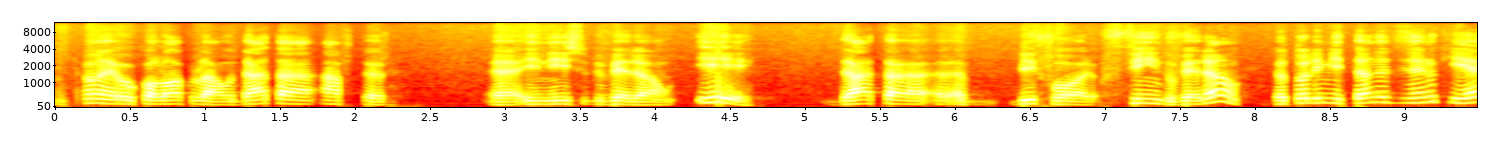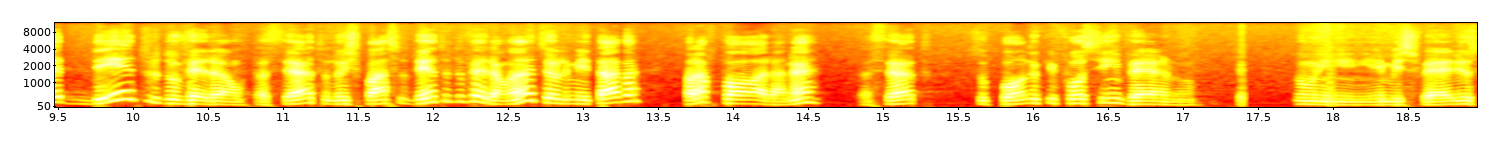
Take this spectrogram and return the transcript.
Então, eu coloco lá o data after uh, início do verão e data before fim do verão, eu estou limitando dizendo que é dentro do verão, tá certo? No espaço dentro do verão. Antes eu limitava para fora, né? Tá certo? Supondo que fosse inverno, em hemisférios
